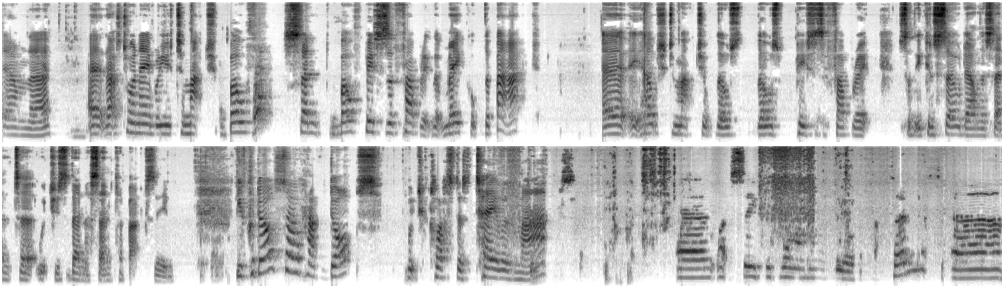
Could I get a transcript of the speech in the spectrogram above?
down there. Uh, that's to enable you to match both both pieces of fabric that make up the back. Uh, it helps you to match up those those pieces of fabric so that you can sew down the centre, which is then a centre back seam. You could also have dots, which are classed as tailor's marks. Um, let's see if there's one on the other patterns. Uh,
